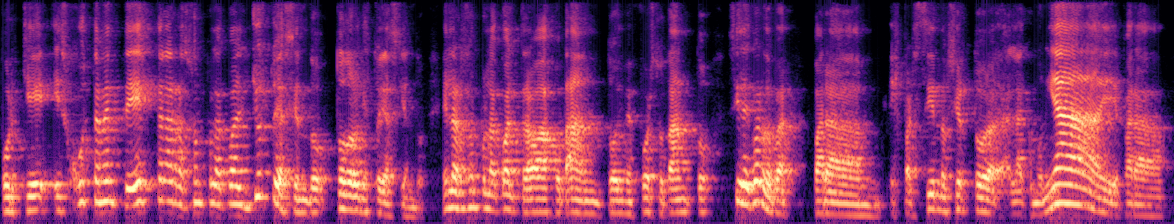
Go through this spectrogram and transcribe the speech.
porque es justamente esta la razón por la cual yo estoy haciendo todo lo que estoy haciendo. Es la razón por la cual trabajo tanto y me esfuerzo tanto, sí, de acuerdo, para, para esparcir, ¿no es cierto?, la, la comunidad, eh, para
